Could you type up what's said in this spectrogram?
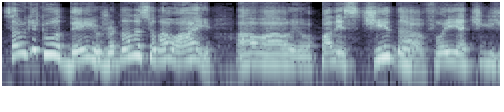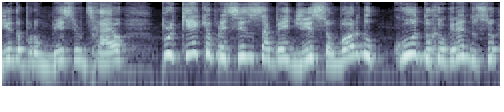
Sabe o que, que eu odeio? O Jornal Nacional, ai, a, a, a Palestina foi atingida por um míssil de Israel. Por que, que eu preciso saber disso? Eu moro no cu do Rio Grande do Sul.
